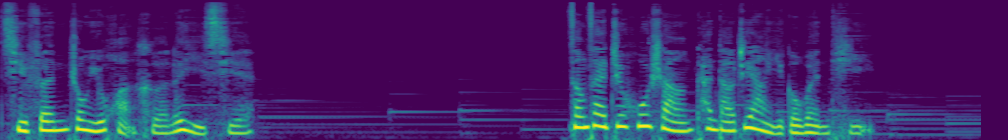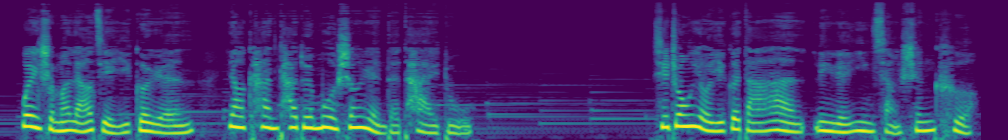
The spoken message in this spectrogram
气氛终于缓和了一些。曾在知乎上看到这样一个问题：为什么了解一个人要看他对陌生人的态度？其中有一个答案令人印象深刻。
